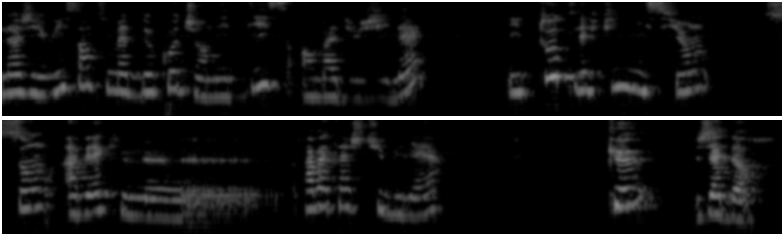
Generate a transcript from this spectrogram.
là, j'ai 8 cm de côte, j'en ai 10 en bas du gilet. Et toutes les finitions sont avec le rabattage tubulaire que j'adore.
